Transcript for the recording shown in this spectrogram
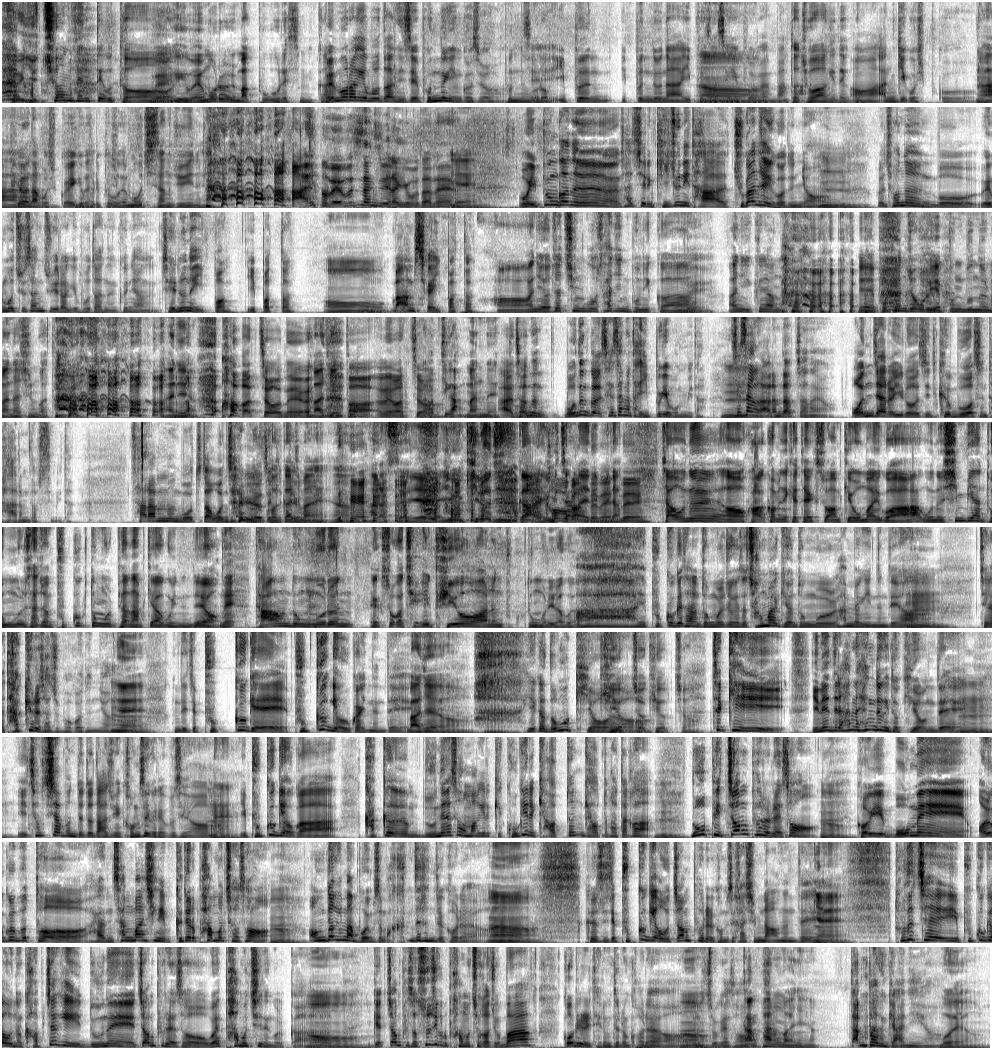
그 유치원생 때부터 네. 이 외모를 막 보고 그랬습니까? 외모라기보단 이제 본능인 거죠. 본능으로? 이쁜 이쁜 누나, 이쁜 어, 선생님 보면 막 더 좋아하게 되고. 어, 안기고 싶고 막 아, 표현하고 싶고 애교 왜 부리고 또 싶고. 외모 지상주의네. 아니요 외모 지상주의라기보다는 예. 뭐 이쁜 거는 사실은 기준이 다 주관적이거든요. 음. 그래서 저는 뭐 외모 지상주의라기보다는 그냥 제 눈에 이뻤 이뻤던 어, 음, 마음씨가 이뻤던. 아, 아니 여자친구 사진 보니까 네. 아니 그냥 예 보편적으로 예쁜 분을 만나시는 것 같은데 아니에요? 아 맞죠, 네. 맞아요, 또? 아, 네 맞죠. 앞뒤가 안 맞네. 아 또. 저는 모든 걸 세상을 다 이쁘게 봅니다. 음. 세상은 아름답잖아요. 원자로 이루어진 그 무엇은 다 아름답습니다. 사람은 모두 다 원자로 어, 이루어졌기 거기까지만. 해. 어, 알았어요. 예, 이거 길어지니까 아, 이거 잘라야. 됩니다. 네. 자, 오늘 어, 과학 communicator 엑소와 함께 오마이 과학 오늘 신비한 동물 사전 북극 동물 편 함께 하고 있는데요. 네. 다음 동물은 엑소가 제일 귀여워하는 북극 동물이라고요. 아, 이 북극에 사는 동물 중에서 정말 귀여운 동물 한 명이 있는데요. 음. 제가 다큐를 자주 보거든요. 네. 근데 이제 북극에 북극 여우가 있는데 맞아요. 하, 얘가 너무 귀여워요. 귀엽죠, 귀엽죠. 특히 얘네들이 하는 행동이 더 귀여운데 음. 이 청취자분들도 나중에 검색을 해보세요. 네. 이 북극 여우가 가끔 눈에서 막 이렇게 고개를 갸우뚱 갸우뚱 하다가 음. 높이 점프를 해서 어. 거의 몸에 얼굴부터 한 상반신이 그대로 파묻혀서 어. 엉덩이만 보이면서 막 흔들흔들 거려요. 어. 그래서 이제 북극 여우 점프를 검색하시면 나오는데 예. 도대체 이 북극 여우는 갑자기 눈에 점프를 해서 왜 파묻히는 걸까? 어. 이게 점프해서 수직으로 파묻혀가지고 막 꼬리를 대롱대롱 거려요. 어. 눈 쪽에서. 땅 파는 거 아니에요? 땅 파는 게 아니에요. 뭐예요?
